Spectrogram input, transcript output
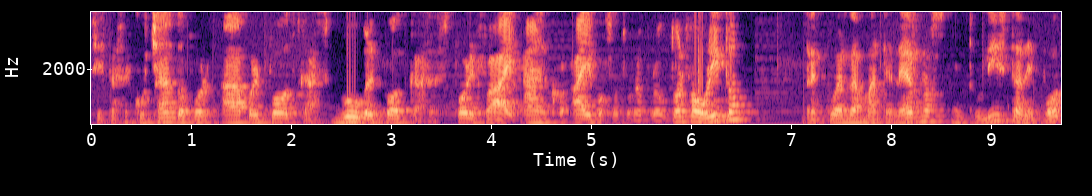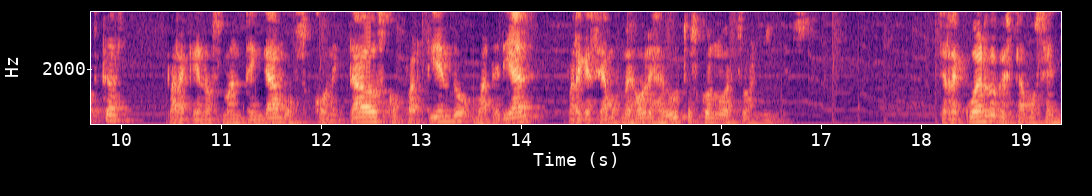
Si estás escuchando por Apple Podcasts, Google Podcasts, Spotify, Anchor, iVoox o tu reproductor favorito, recuerda mantenernos en tu lista de podcasts para que nos mantengamos conectados, compartiendo material para que seamos mejores adultos con nuestros niños. Te recuerdo que estamos en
